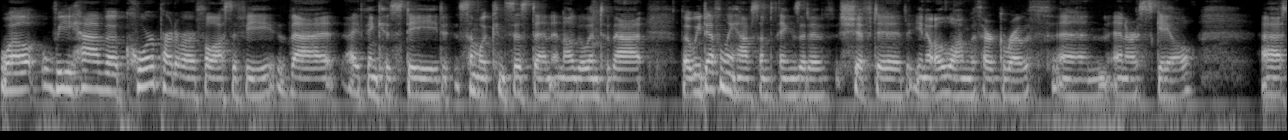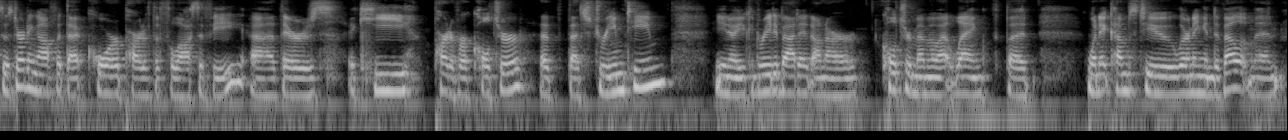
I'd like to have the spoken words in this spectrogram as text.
Well, we have a core part of our philosophy that I think has stayed somewhat consistent, and I'll go into that. But we definitely have some things that have shifted, you know, along with our growth and, and our scale. Uh, so, starting off with that core part of the philosophy, uh, there's a key part of our culture that, that's Dream Team. You know, you can read about it on our culture memo at length, but when it comes to learning and development,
